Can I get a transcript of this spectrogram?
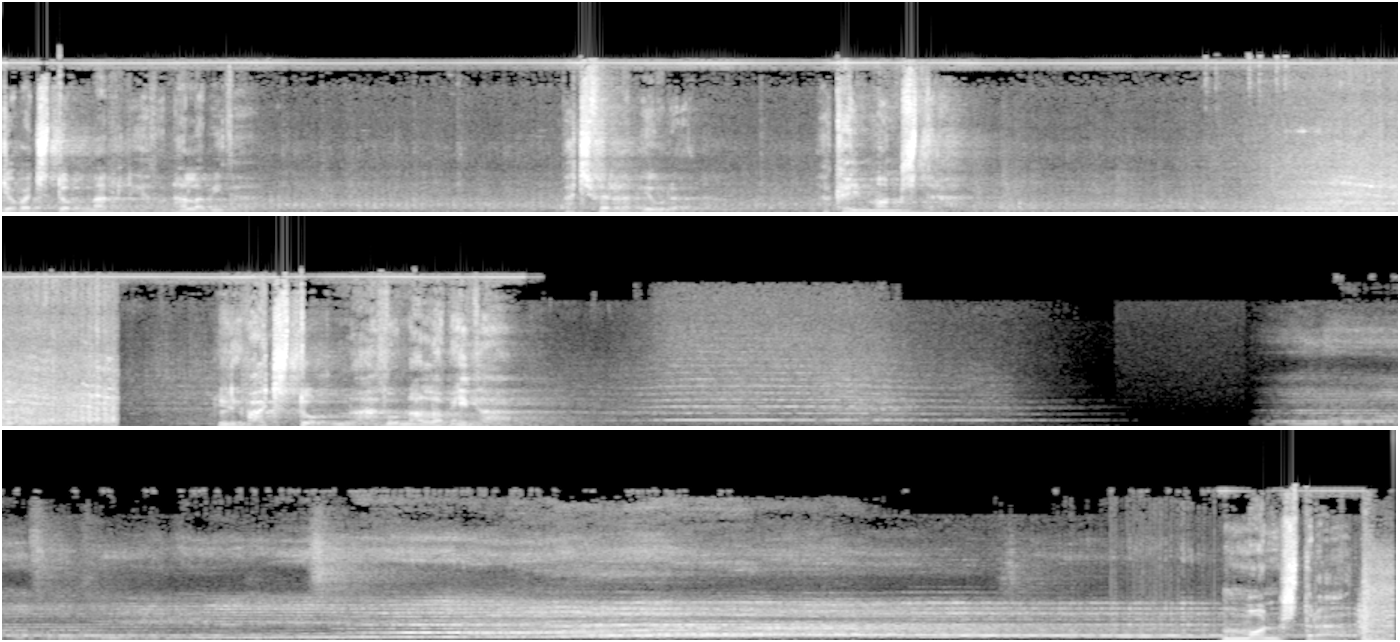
Jo vaig tornar-li a donar la vida. Vaig fer reviure aquell monstre. Li vaig tornar a donar la vida. Monstre.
